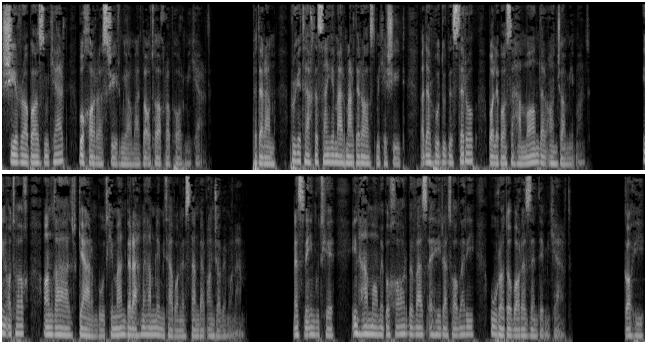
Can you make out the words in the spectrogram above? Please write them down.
شیر را باز می کرد، بخار از شیر می آمد و اتاق را پر می کرد. پدرم روی تخت سنگ مرمر دراز می کشید و در حدود سه با لباس حمام در آنجا می ماند. این اتاق آنقدر گرم بود که من به رهنه هم نمی توانستم در آنجا بمانم. مثل این بود که این حمام بخار به وضع حیرت آوری او را دوباره زنده می کرد. گاهی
